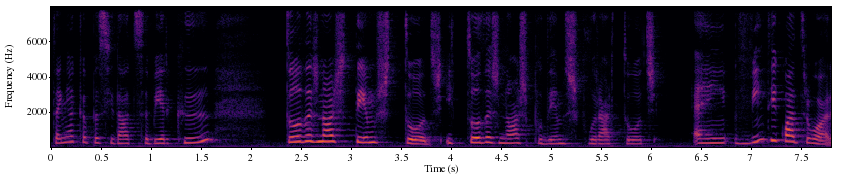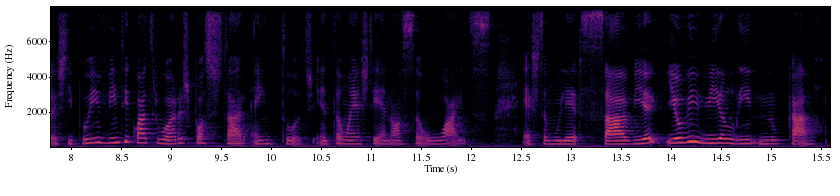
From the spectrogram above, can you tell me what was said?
tenha a capacidade de saber que Todas nós temos todos e todas nós podemos explorar todos em 24 horas. Tipo, eu em 24 horas posso estar em todos. Então, esta é a nossa Wise, esta mulher sábia que eu vivi ali no carro.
